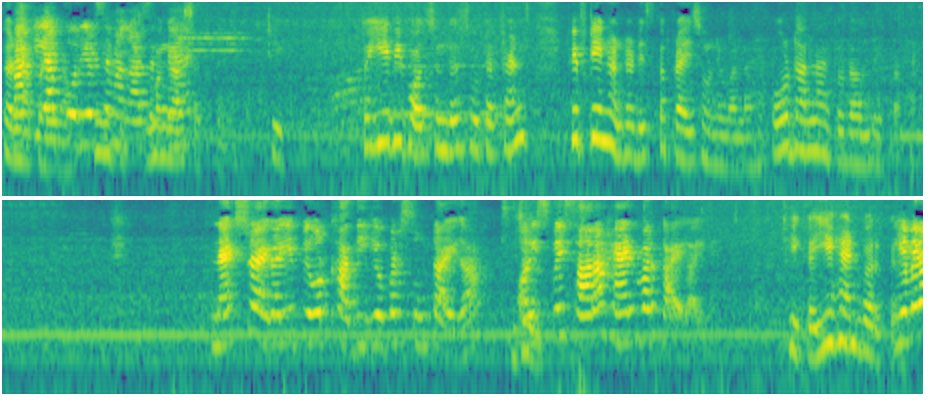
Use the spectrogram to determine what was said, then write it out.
करना बाकी आप courier से मंगा। सकते हैं। ठीक है। तो ये भी बहुत सुंदर सूट है फ्रेंड्स। फिफ्टीन हंड्रेड इसका प्राइस होने वाला है। और डालना है तो डाल देगा। नेक्स्ट आएगा ये प्योर खादी के ऊपर सूट आएगा। और जी। इस पे सारा हैंड वर्क आएगा ये। ठीक है ये हैंड वर्क है। ये मेरा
